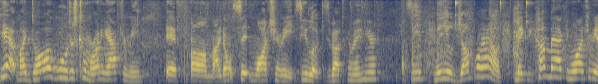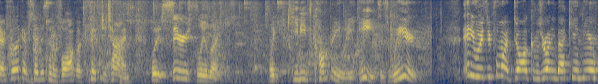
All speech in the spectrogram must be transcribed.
Yeah, my dog will just come running after me if um I don't sit and watch him eat. See, look, he's about to come in here. See, and then you'll jump around, make me come back and watch him eat. I feel like I've said this in a vlog like 50 times, but it's seriously like, like he needs company when he eats. It's weird. Anyways, before my dog comes running back in here,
